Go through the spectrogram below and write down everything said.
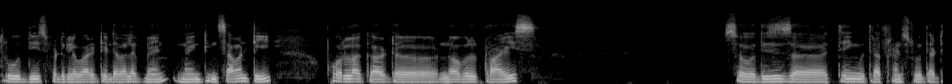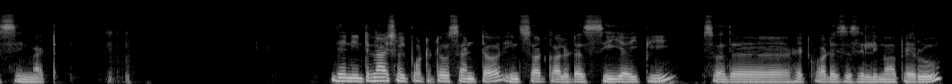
through this particular variety development 1970 Borlaug got a Nobel Prize. So this is a thing with reference to that CIMMYT then International Potato Center in short called it as CIP so the headquarters is in Lima Peru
